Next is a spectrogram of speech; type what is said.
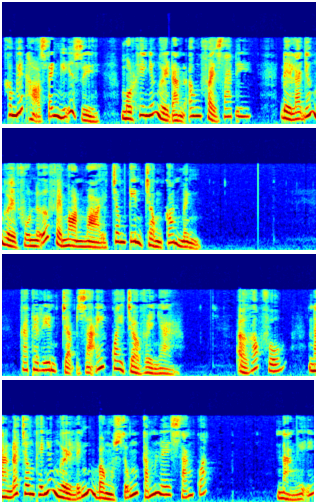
không biết họ sẽ nghĩ gì một khi những người đàn ông phải ra đi, để lại những người phụ nữ phải mòn mỏi trong tin chồng con mình. Catherine chậm rãi quay trở về nhà. Ở góc phố, nàng đã trông thấy những người lính bồng súng cắm lê sáng quắc. Nàng nghĩ,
